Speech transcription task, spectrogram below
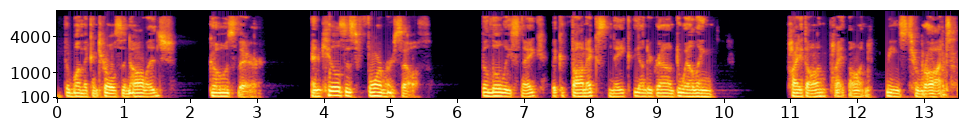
the one that controls the knowledge, goes there and kills his former self. The lowly snake, the chthonic snake, the underground dwelling python. Python means to rot.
